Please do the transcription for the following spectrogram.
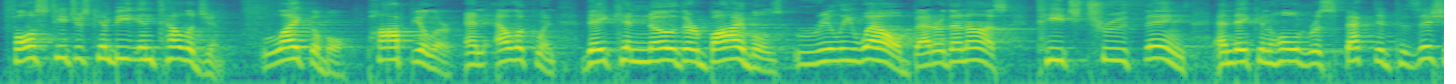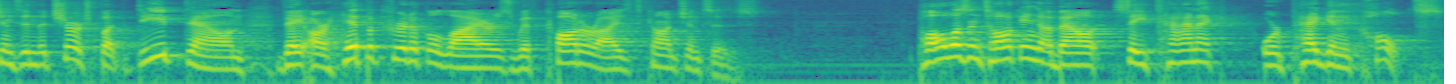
False teachers can be intelligent, likable, popular, and eloquent. They can know their Bibles really well, better than us, teach true things, and they can hold respected positions in the church. But deep down, they are hypocritical liars with cauterized consciences. Paul wasn't talking about satanic or pagan cults.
